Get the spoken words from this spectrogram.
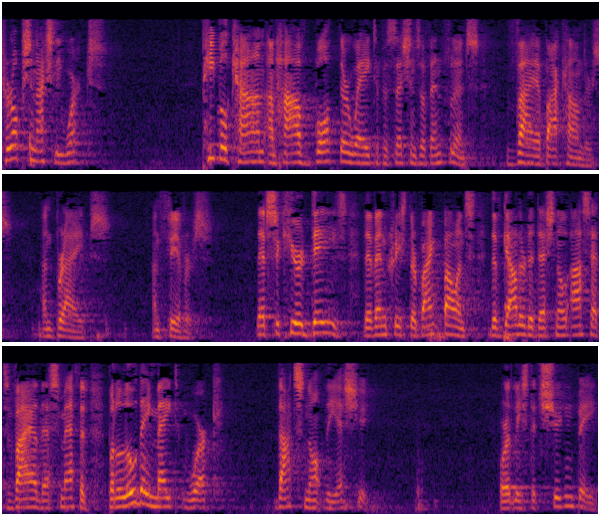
Corruption actually works. People can and have bought their way to positions of influence via backhanders and bribes and favours. They've secured deals. They've increased their bank balance. They've gathered additional assets via this method. But although they might work, that's not the issue. Or at least it shouldn't be.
